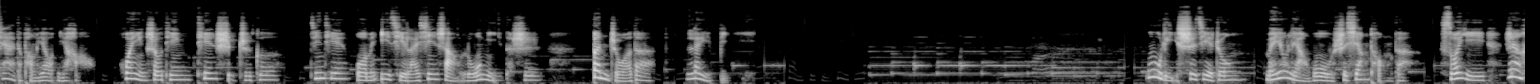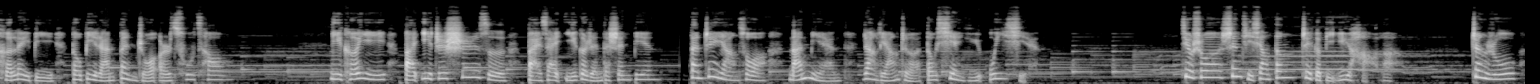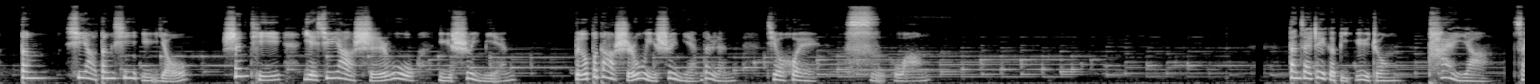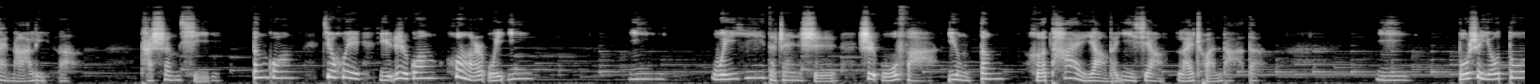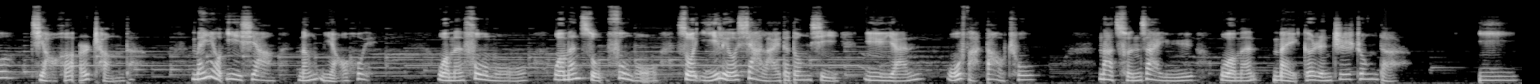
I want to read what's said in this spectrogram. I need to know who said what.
Speaker 1: 亲爱的朋友，你好，欢迎收听《天使之歌》。今天我们一起来欣赏鲁米的诗《笨拙的类比》。物理世界中没有两物是相同的，所以任何类比都必然笨拙而粗糙。你可以把一只狮子摆在一个人的身边，但这样做难免让两者都陷于危险。就说身体像灯这个比喻好了，正如灯需要灯芯与油，身体也需要食物与睡眠。得不到食物与睡眠的人。就会死亡。但在这个比喻中，太阳在哪里呢？它升起，灯光就会与日光混而为一。一，唯一的真实是无法用灯和太阳的意象来传达的。一不是由多搅合而成的，没有意象能描绘。我们父母、我们祖父母所遗留下来的东西，语言无法道出。那存在于我们每个人之中的一。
